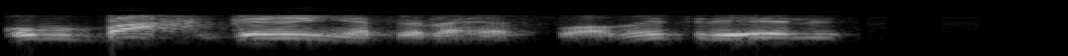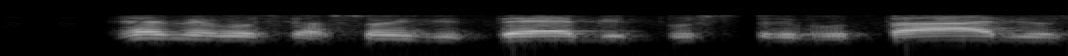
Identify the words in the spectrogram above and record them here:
como barganha pela reforma. Entre eles, renegociações de débitos tributários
